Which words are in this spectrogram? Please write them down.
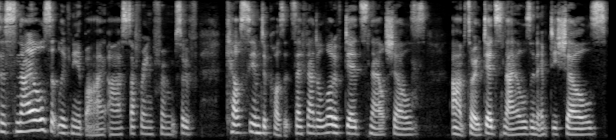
the snails that live nearby are suffering from sort of calcium deposits. They found a lot of dead snail shells, um, sorry, dead snails and empty shells,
